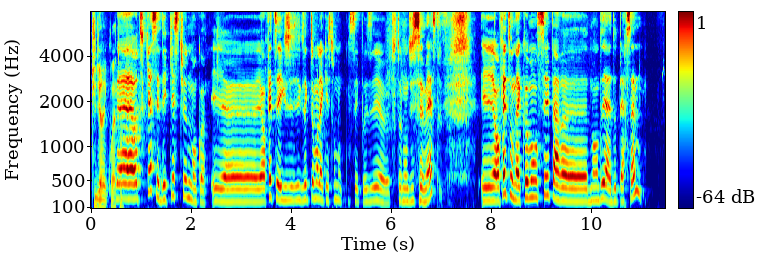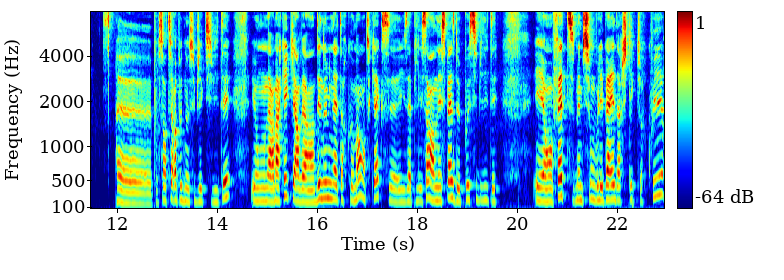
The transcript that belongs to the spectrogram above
Tu dirais quoi bah, En tout cas, c'est des questionnements, quoi. Et, euh, en fait, c'est exactement la question qu'on s'est posée euh, tout au long du semestre. Et en fait, on a commencé par euh, demander à d'autres personnes pour sortir un peu de nos subjectivités. Et on a remarqué qu'il y avait un dénominateur commun, en tout cas, qu'ils appelaient ça un espace de possibilités. Et en fait, même si on voulait parler d'architecture queer,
